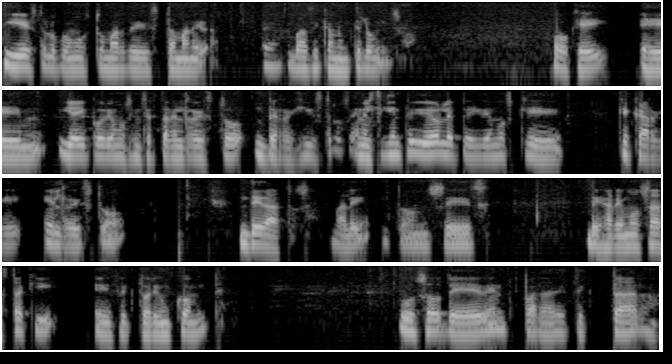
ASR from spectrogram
Y esto lo podemos tomar de esta manera. Básicamente lo mismo. Ok em, y ahí podríamos insertar el resto de registros. En el siguiente video le pediremos que, que cargue el resto de datos vale entonces dejaremos hasta aquí efectuaré un commit. Uso de event para detectar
